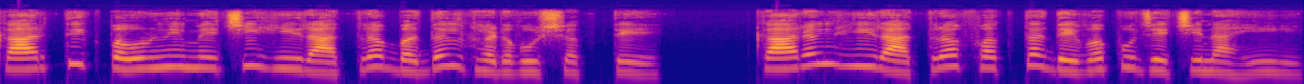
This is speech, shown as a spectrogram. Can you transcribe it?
कार्तिक पौर्णिमेची ही रात्र बदल घडवू शकते. कारण ही रात्र फक्त देवपूजेची नाही.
